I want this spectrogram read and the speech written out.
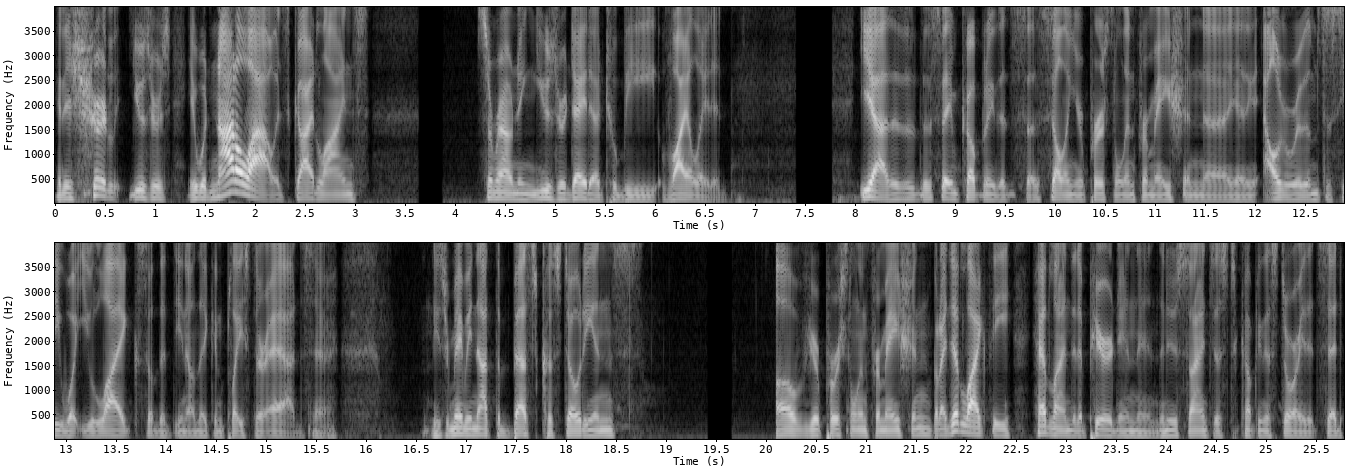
It assured users it would not allow its guidelines surrounding user data to be violated. Yeah, this is the same company that's uh, selling your personal information, uh, algorithms to see what you like, so that you know they can place their ads. Uh, these are maybe not the best custodians of your personal information, but I did like the headline that appeared in the, the New Scientist accompanying the story that said,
